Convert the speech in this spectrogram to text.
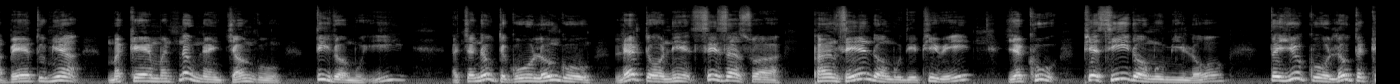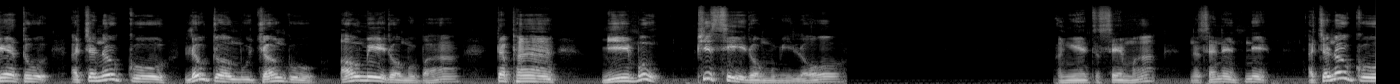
အဘယ်သူမျှမကယ်မနှုတ်နိုင်ကြောင်းကိုသိတော်မူ၏အကျွန်ုပ်တကိုယ်လုံးကိုလက်တော်နှင့်ဆိတ်ဆက်စွာဖန်ဆင်းတော်မူသည်ဖြစ်၍ယခုဖြစ်စည်းတော်မူမည်လောတရွတ်ကိုလှုပ်တဲ့ကဲ့သို့အကျွန်ုပ်ကိုလှုပ်တော်မူကြောင်းကို အောက်မေ့တော်မူပါတဖန်မြေမှုဖြစ်စေတော်မူမည်လော အငယ်30မှ22အကျွန်ုပ်ကို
